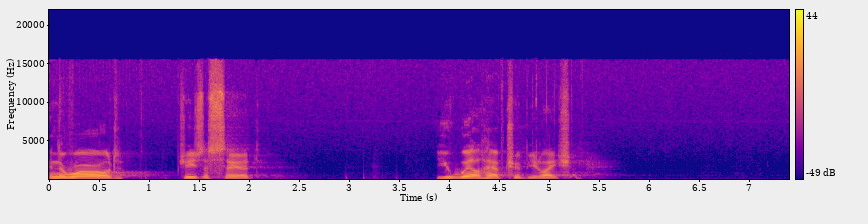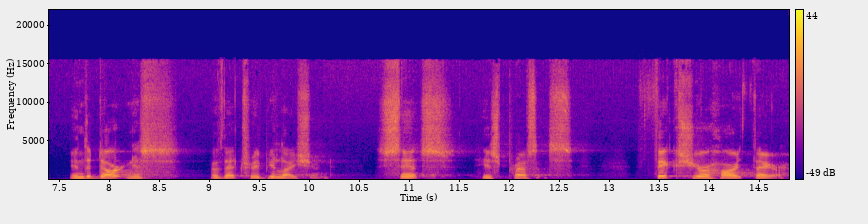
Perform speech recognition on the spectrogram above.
In the world, Jesus said, you will have tribulation. In the darkness of that tribulation, sense his presence. Fix your heart there.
